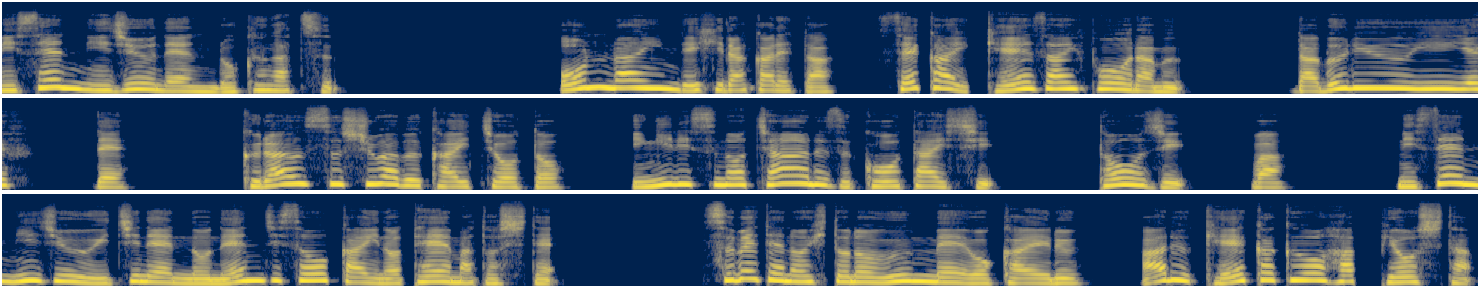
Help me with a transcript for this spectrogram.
2020年6月、オンラインで開かれた世界経済フォーラム WEF で、クラウス・シュワブ会長とイギリスのチャールズ皇太子、当時は、2021年の年次総会のテーマとして、すべての人の運命を変えるある計画を発表した。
